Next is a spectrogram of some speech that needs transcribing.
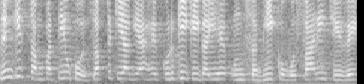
जिनकी संपत्तियों को जब्त किया गया है, कुर्की की गई है, उन सभी को वो सारी चीज़ें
